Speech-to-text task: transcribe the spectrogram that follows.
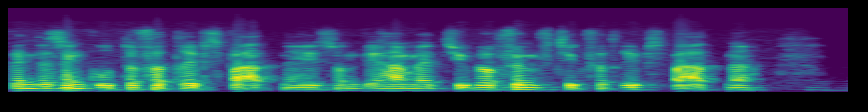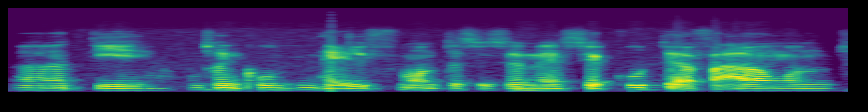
wenn das ein guter Vertriebspartner ist und wir haben jetzt über 50 Vertriebspartner, äh, die unseren Kunden helfen und das ist eine sehr gute Erfahrung und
